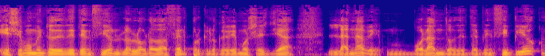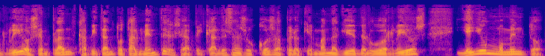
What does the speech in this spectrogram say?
ese momento de detención lo han logrado hacer, porque lo que vemos es ya la nave volando desde el principio, Ríos en plan capitán totalmente, o sea, Picard está en sus cosas, pero quien manda aquí desde luego es Ríos, y hay un momento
